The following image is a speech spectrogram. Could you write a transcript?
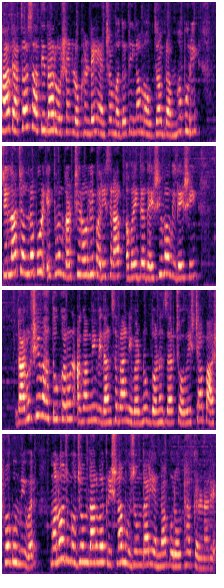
हा त्याचा साथीदार रोशन लोखंडे यांच्या मदतीनं मौजा ब्रह्मपुरी जिल्हा चंद्रपूर इथून गडचिरोली परिसरात अवैध देशी व विदेशी दारूची वाहतूक करून आगामी विधानसभा निवडणूक दोन हजार चोवीसच्या पार्श्वभूमीवर मनोज मुजुमदार व कृष्णा मुजुमदार यांना पुरवठा करणार. आहे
